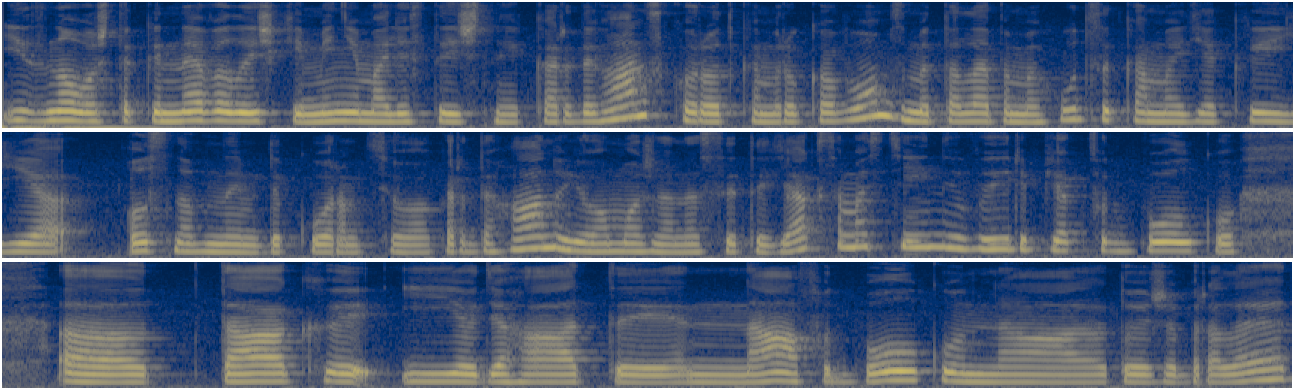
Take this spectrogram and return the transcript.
І знову ж таки невеличкий мінімалістичний кардиган з коротким рукавом, з металевими гудзиками, який є основним декором цього кардигану. Його можна носити як самостійний виріб, як футболку, так і одягати на футболку, на той же бралет.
